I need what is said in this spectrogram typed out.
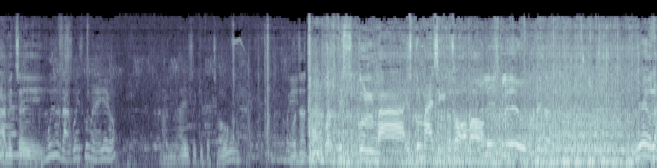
हामी चाहिँ मुजुर धाको स्कुल भने यही हो हामी आइसकेको छौँ। हजुर स्कुलमा स्कुलमा आइसकेको छौँ अब। यही होला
